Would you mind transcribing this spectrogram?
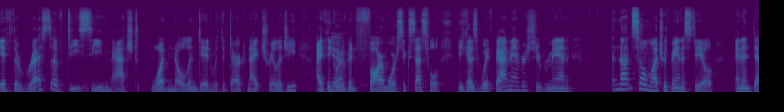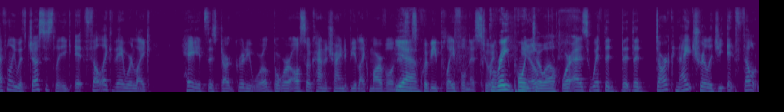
if the rest of DC matched what Nolan did with the Dark Knight trilogy, I think it would have been far more successful because with Batman vs Superman, not so much with Man of Steel, and then definitely with Justice League, it felt like they were like Hey, it's this dark, gritty world, but we're also kind of trying to be like Marvel, and there's Yeah. this quippy playfulness to it. Great you point, know? Joel. Whereas with the, the the Dark Knight trilogy, it felt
